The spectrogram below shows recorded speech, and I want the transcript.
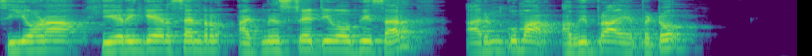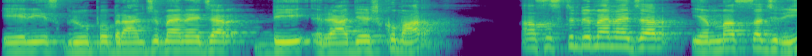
Ziona hearing care centre administrative officer Arunkumar അഭിപ്രായപ്പെട്ടു. Aries group branch manager D Rajesh Kumar assistant manager M S Sajini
